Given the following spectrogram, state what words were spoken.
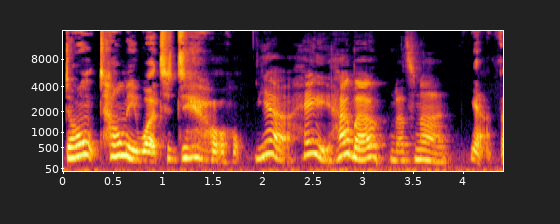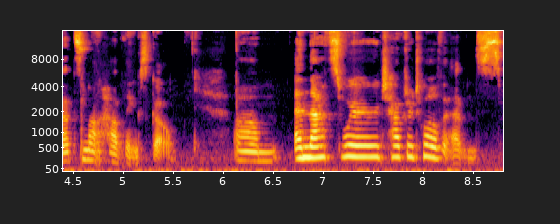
don't tell me what to do. Yeah, hey, how about that's not. yeah, that's not how things go. Um, and that's where chapter twelve ends.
